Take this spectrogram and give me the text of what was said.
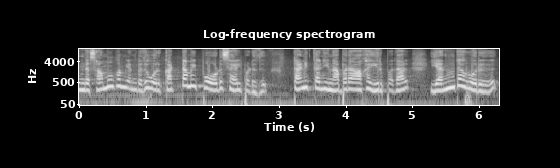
இந்த சமூகம் என்பது ஒரு கட்டமைப்போடு செயல்படுது. தனித்தனி நபராக இருப்பதால் எந்த ஒரு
